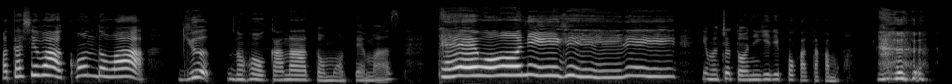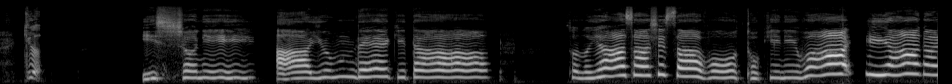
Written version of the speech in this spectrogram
私は今度はギュッの方かなと思ってます。手を握り。今ちょっとおにぎりっぽかったかも。ギュッ。一緒に歩んできた。その優しさを時には嫌が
